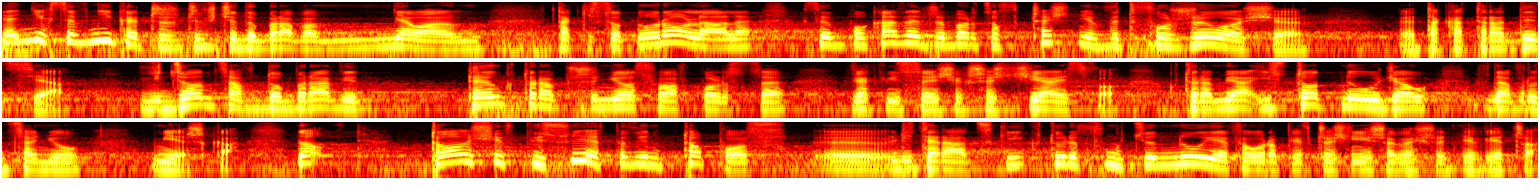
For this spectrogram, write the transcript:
ja nie chcę wnikać, czy rzeczywiście Dobrawa miała tak istotną rolę, ale chcę pokazać, że bardzo wcześnie wytworzyła się e, taka tradycja, widząca w Dobrawie tę, która przyniosła w Polsce w jakimś sensie chrześcijaństwo, która miała istotny udział w nawróceniu Mieszka. No, to się wpisuje w pewien topos y, literacki, który funkcjonuje w Europie wcześniejszego średniowiecza,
